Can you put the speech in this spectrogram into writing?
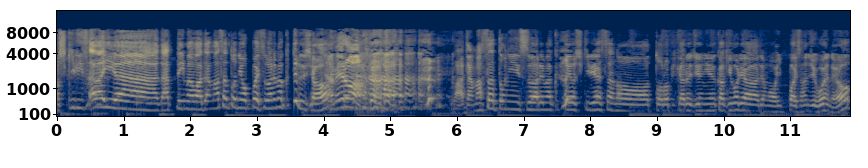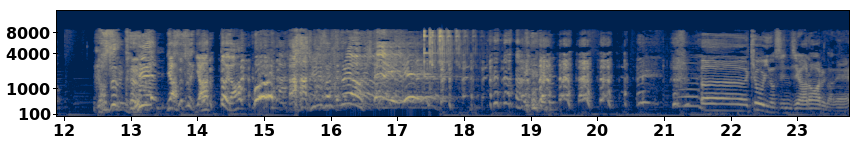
吉木りさはいいや。だって今和田正人におっぱい吸われまくってるでしょ？やめろ。和田正人に吸われまくった吉木りさのトロピカル授乳かき氷屋でも1杯35円だよ。安っ。え？安っ。やったやっぱ授乳させてくれよ あー驚異の新人現るだね。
